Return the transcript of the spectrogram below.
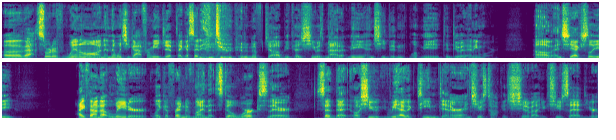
uh, that sort of went on. And then when she got from Egypt, I guess I didn't do a good enough job because she was mad at me and she didn't want me to do it anymore. Um, and she actually, I found out later, like a friend of mine that still works there said that oh she we had a team dinner and she was talking shit about you. She said you're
